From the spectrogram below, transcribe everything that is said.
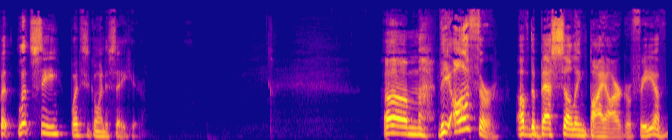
But let's see what he's going to say here. Um, the author of the best selling biography of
